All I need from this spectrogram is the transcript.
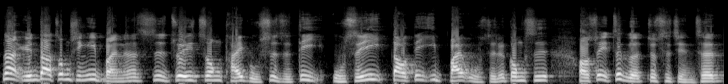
那元大中型一百呢，是追踪台股市值第五十一到第一百五十的公司。哦，所以这个就是简称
